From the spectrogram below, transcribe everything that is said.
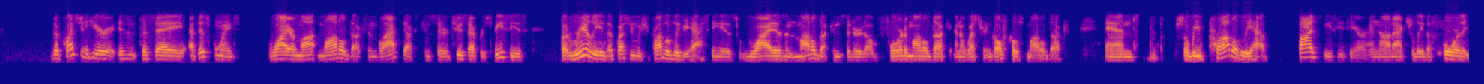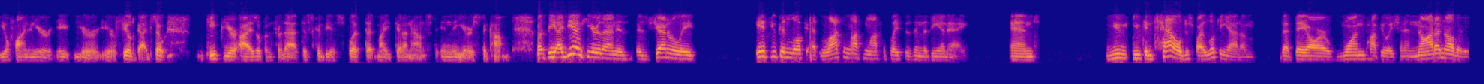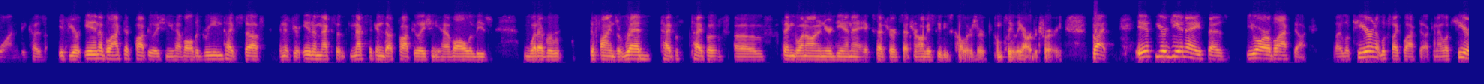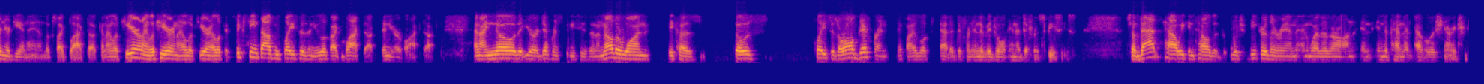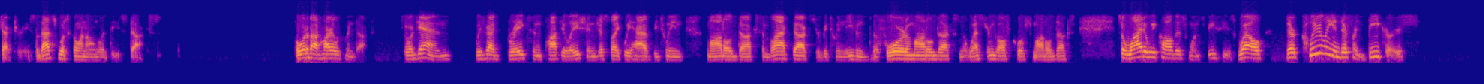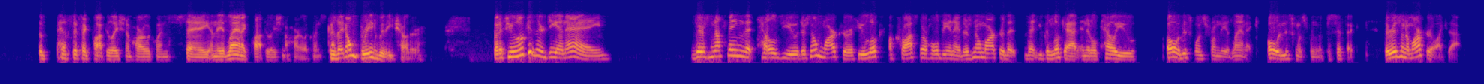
the question here isn't to say at this point, why are mot mottled ducks and black ducks considered two separate species? But really, the question we should probably be asking is why isn't mottled duck considered a Florida mottled duck and a Western Gulf Coast mottled duck? And so we probably have five species here and not actually the four that you'll find in your your your field guide. So keep your eyes open for that. This could be a split that might get announced in the years to come. But the idea here then is is generally if you can look at lots and lots and lots of places in the DNA and you you can tell just by looking at them that they are one population and not another one because if you're in a black duck population you have all the green type stuff and if you're in a Mex mexican duck population you have all of these whatever defines a red type of type of, of thing going on in your dna et cetera et cetera and obviously these colors are completely arbitrary. But if your dna says you are a black duck I look here and it looks like black duck, and I look here in your DNA and it looks like black duck, and I look here and I look here and I look here and I look at 16,000 places and you look like black duck, then you're a black duck. And I know that you're a different species than another one because those places are all different if I look at a different individual in a different species. So that's how we can tell which beaker they're in and whether they're on an independent evolutionary trajectory. So that's what's going on with these ducks. But what about harlequin ducks? So again, we've got breaks in population just like we have between mottled ducks and black ducks or between even the Florida mottled ducks and the Western Gulf Coast mottled ducks. So why do we call this one species? Well, they're clearly in different beakers, the Pacific population of harlequins, say, and the Atlantic population of harlequins, because they don't breed with each other. But if you look at their DNA, there's nothing that tells you, there's no marker. If you look across their whole DNA, there's no marker that, that you can look at and it'll tell you, oh, this one's from the Atlantic. Oh, and this one's from the Pacific. There isn't a marker like that.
